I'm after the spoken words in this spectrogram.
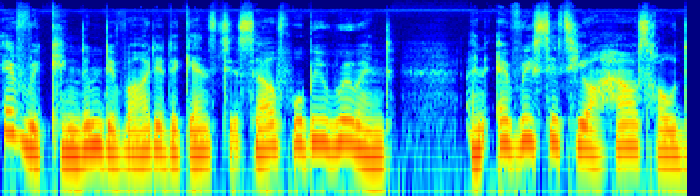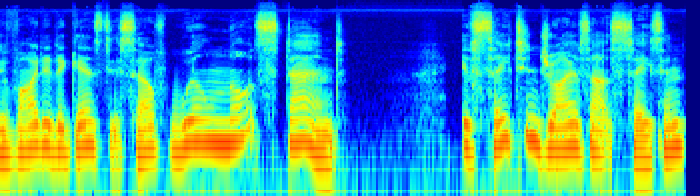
Every kingdom divided against itself will be ruined, and every city or household divided against itself will not stand. If Satan drives out Satan,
